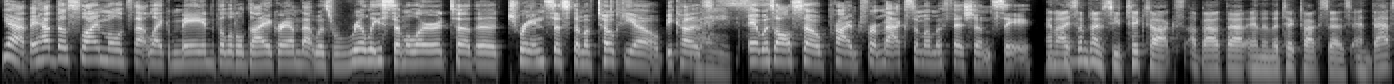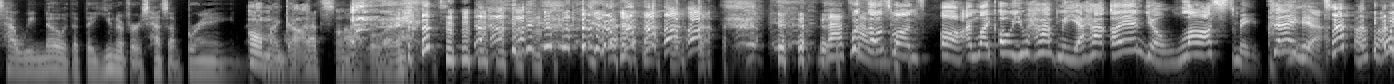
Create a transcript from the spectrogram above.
Yeah, they had those slime molds that like made the little diagram that was really similar to the train system of Tokyo because Right. it was also primed for maximum efficiency. And I sometimes see TikToks about that and then the TikTok says and that's how we know that the universe has a brain. Oh my I'm like, God. That's Oh, not boy. That's With those we ones, oh, I'm like, oh, you have me, you have, and you lost me. Dang Yeah. it. Uh-huh.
